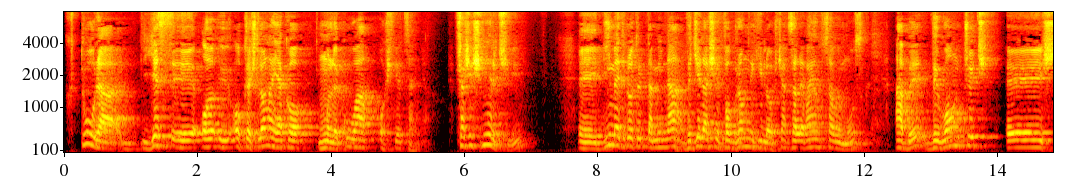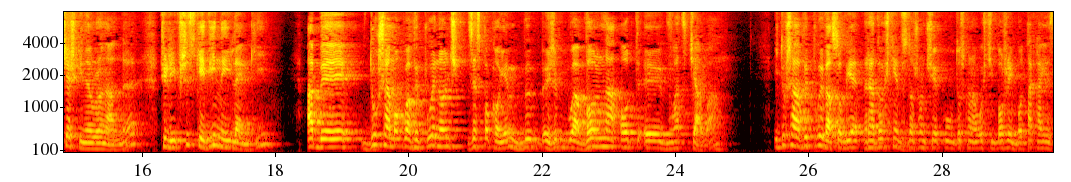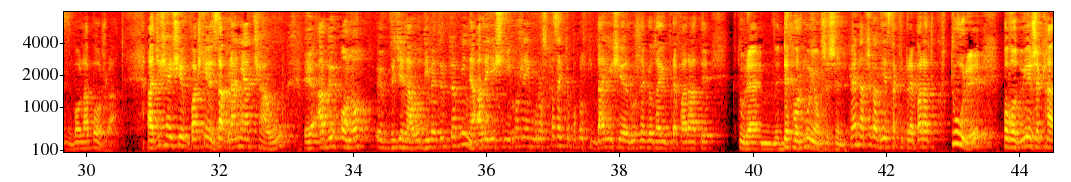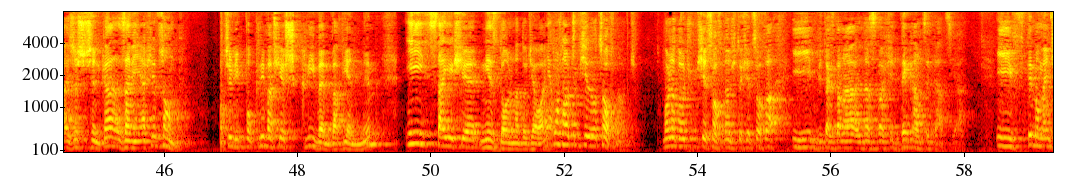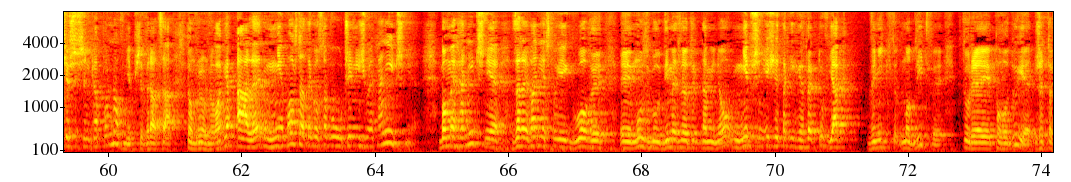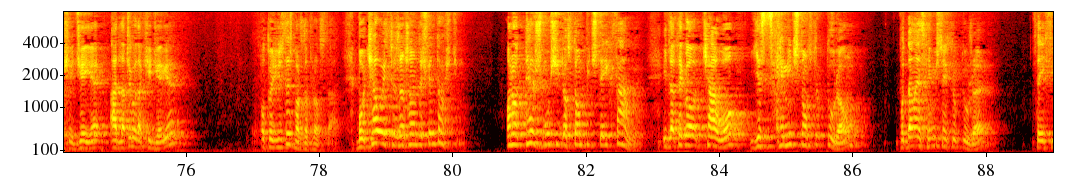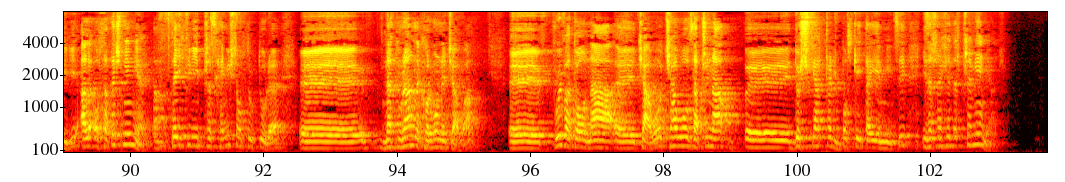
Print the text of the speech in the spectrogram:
która jest y, y, określona jako molekuła oświecenia. W czasie śmierci y, dimetylotryptamina wydziela się w ogromnych ilościach, zalewając cały mózg, aby wyłączyć ścieżki neuronalne, czyli wszystkie winy i lęki, aby dusza mogła wypłynąć ze spokojem, by- żeby była wolna od władz ciała. I dusza wypływa sobie radośnie, wznosząc się ku doskonałości Bożej, bo taka jest wola Boża. A dzisiaj się właśnie zabrania ciału, y, aby ono y, wydzielało dimetyltraminę, ale jeśli nie można mu rozkazać, to po prostu daje się różnego rodzaju preparaty, które mm, deformują szyszynkę. Na przykład jest taki preparat, który powoduje, że, że szyszynka zamienia się w ząb. Czyli pokrywa się szkliwem wapiennym i staje się niezdolna do działania. Można oczywiście to cofnąć. Można to oczywiście cofnąć, to się cofa i tak zwana nazywa się dekalcytacja. I w tym momencie szyszynka ponownie przywraca tą równowagę, ale nie można tego znowu uczynić mechanicznie, bo mechanicznie zalewanie swojej głowy y, mózgu dimetylotryptaminą nie przyniesie takich efektów jak wynik modlitwy, który powoduje, że to się dzieje. A dlaczego tak się dzieje? Odpowiedź jest też bardzo prosta. Bo ciało jest przeznaczone do świętości. Ono też musi dostąpić tej chwały. I dlatego ciało jest chemiczną strukturą, poddane jest chemicznej strukturze w tej chwili, ale ostatecznie nie. W tej chwili przez chemiczną strukturę yy, naturalne hormony ciała yy, wpływa to na yy, ciało. Ciało zaczyna yy, doświadczać boskiej tajemnicy i zaczyna się też przemieniać.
